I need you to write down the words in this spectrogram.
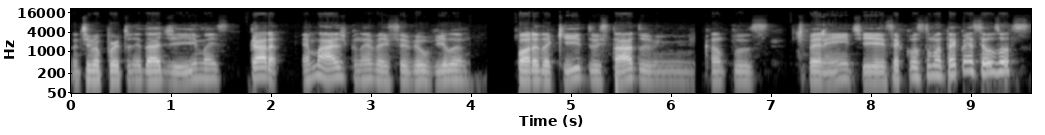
Não tive a oportunidade de ir, mas, cara, é mágico, né, velho? Você vê o Vila fora daqui do estado, em campos diferente. E você costuma até conhecer os outros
